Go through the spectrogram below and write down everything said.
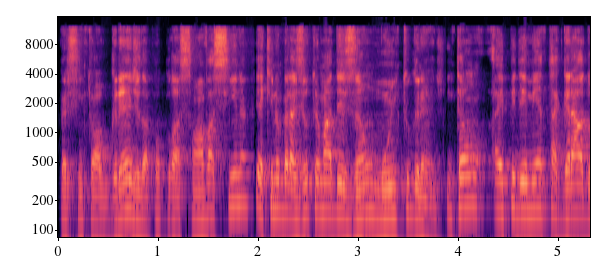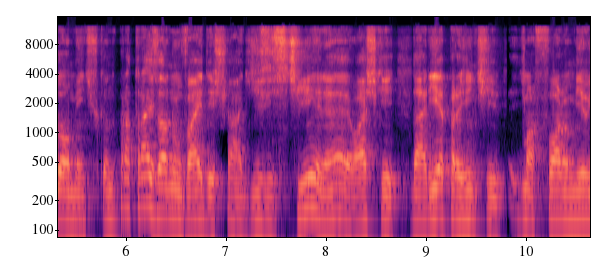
percentual grande da população à vacina e aqui no Brasil tem uma adesão muito grande. Então a epidemia está gradualmente ficando para trás. Ela não vai deixar de existir, né? Eu acho que daria para a gente, de uma forma meio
